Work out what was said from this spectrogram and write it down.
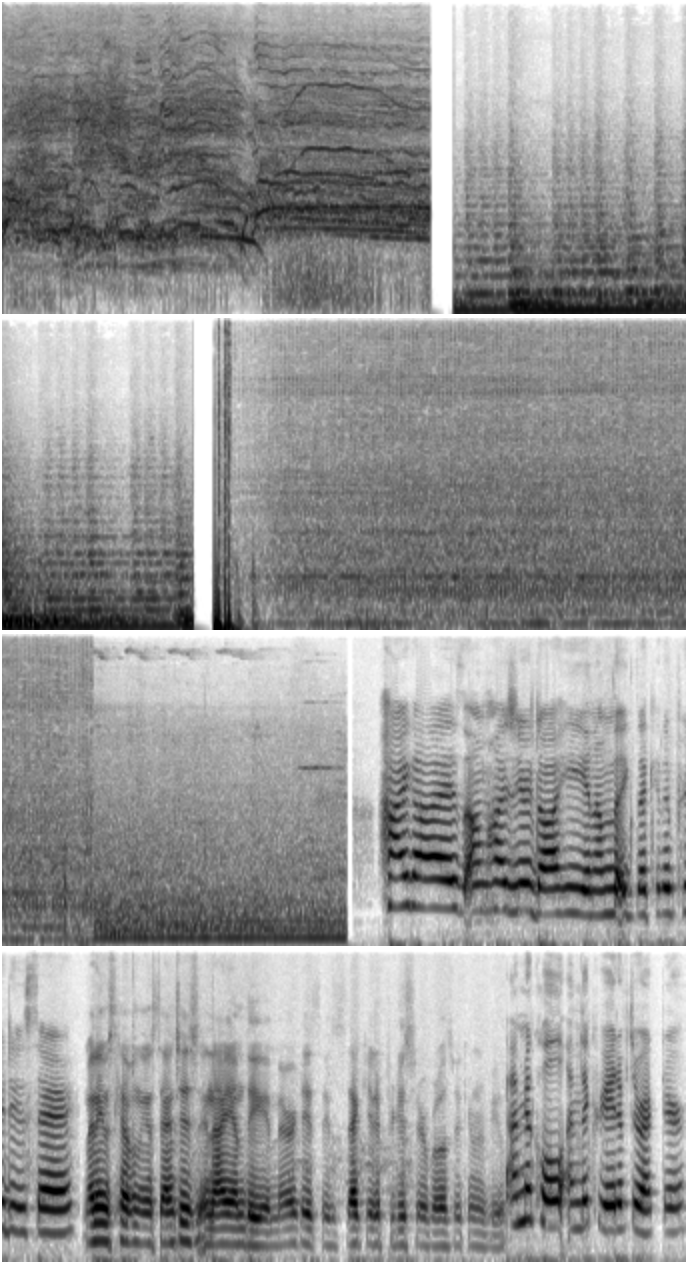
Fire! Hi guys, I'm Hajir Dahi and I'm the executive producer. My name is Kevin Leo Sanchez, and I am the Emeritus Executive Producer of Rose Weekend Review. I'm Nicole. I'm the creative director.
